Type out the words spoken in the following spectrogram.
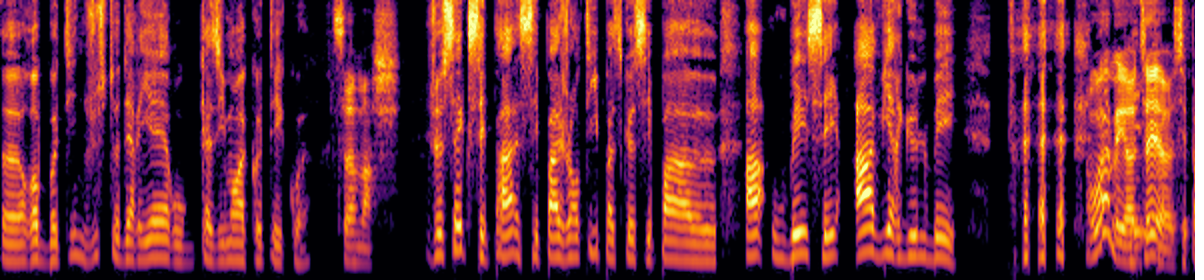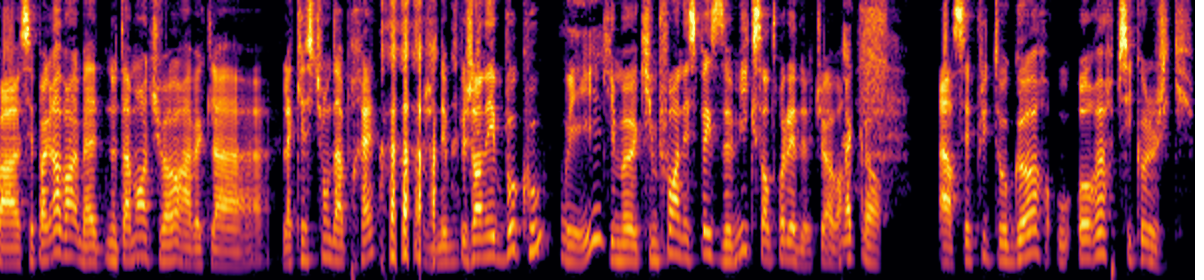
Rob Bottin juste derrière ou quasiment à côté, quoi. Ça marche. Je sais que c'est pas c'est pas gentil parce que c'est pas A ou B, c'est A virgule B. ouais, mais tu sais, c'est pas c'est pas grave. Hein. Bah, notamment, tu vas voir avec la, la question d'après, j'en ai j'en ai beaucoup. Oui. Qui me qui me font un espèce de mix entre les deux. Tu vas voir. D'accord. Alors, c'est plutôt gore ou horreur psychologique?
